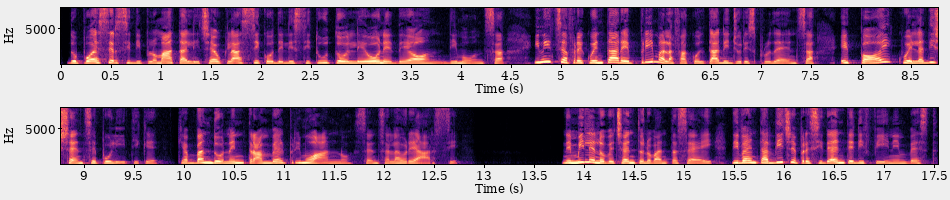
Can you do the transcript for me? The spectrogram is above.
Dopo essersi diplomata al liceo classico dell'Istituto Leone Deon di Monza, inizia a frequentare prima la facoltà di giurisprudenza e poi quella di scienze politiche, che abbandona entrambe al primo anno, senza laurearsi. Nel 1996 diventa vicepresidente di Fininvest,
